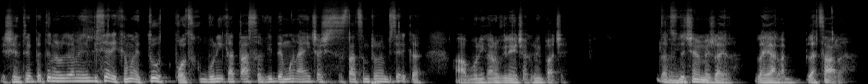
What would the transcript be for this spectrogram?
Și întreb pe tânărul de la mine în biserică, măi, tu poți cu bunica ta să vii de mână aici și să stați împreună în biserică? A, bunica nu vine aici, că nu-i place. Dar tu de ce nu mergi la el? La ea, la, la țară?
